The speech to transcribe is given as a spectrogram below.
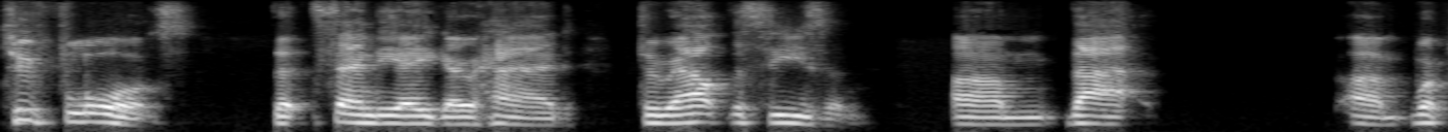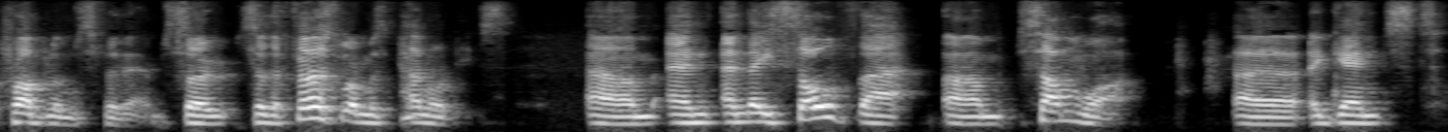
two flaws that San Diego had throughout the season um, that um, were problems for them. So, so the first one was penalties, um, and and they solved that um, somewhat uh, against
